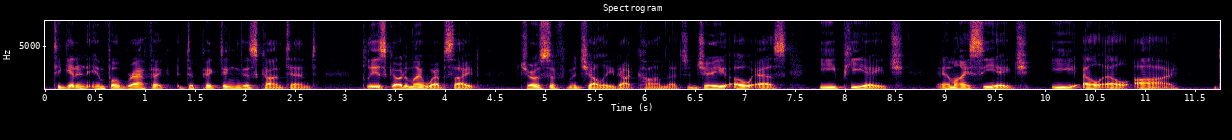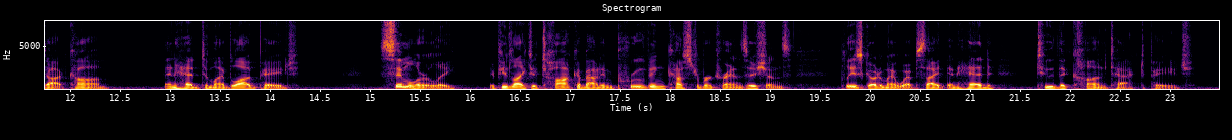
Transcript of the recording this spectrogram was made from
To get an infographic depicting this content, please go to my website, josephmichelli.com. That's J O S E P H M I C H E L L I.com and head to my blog page. Similarly, if you'd like to talk about improving customer transitions, please go to my website and head to the contact page.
